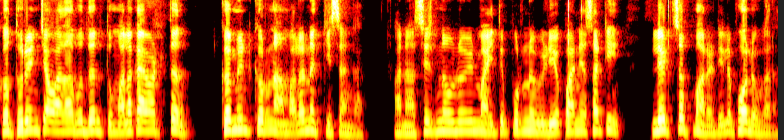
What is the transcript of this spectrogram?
कथोरेंच्या वादाबद्दल तुम्हाला काय वाटतं? कमेंट करून आम्हाला नक्की सांगा. आणि असेच नवनवीन माहितीपूर्ण व्हिडिओ पाहण्यासाठी लेट्सअप मराठीला फॉलो करा.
